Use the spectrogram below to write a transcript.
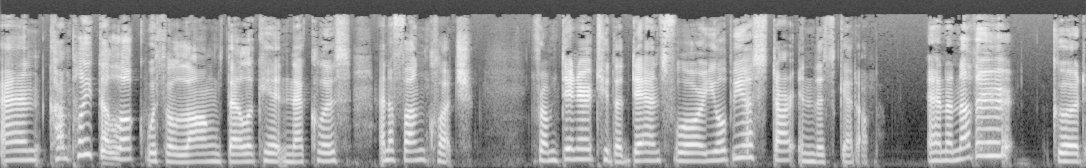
And complete the look with a long, delicate necklace and a fun clutch. From dinner to the dance floor, you'll be a star in this getup. And another good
